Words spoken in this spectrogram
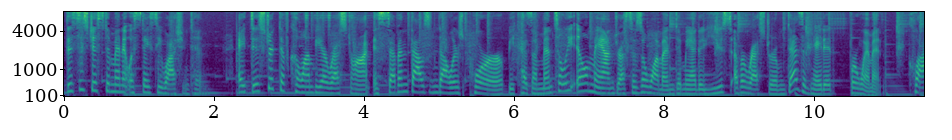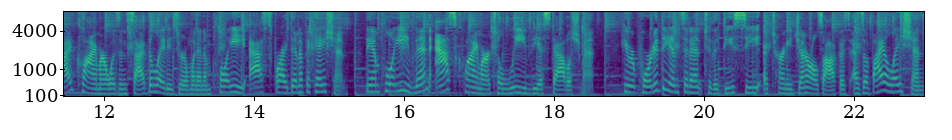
This is just a minute with Stacy Washington. A District of Columbia restaurant is $7,000 poorer because a mentally ill man dressed as a woman demanded use of a restroom designated for women. Clyde Clymer was inside the ladies' room when an employee asked for identification. The employee then asked Clymer to leave the establishment. He reported the incident to the DC Attorney General's office as a violation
